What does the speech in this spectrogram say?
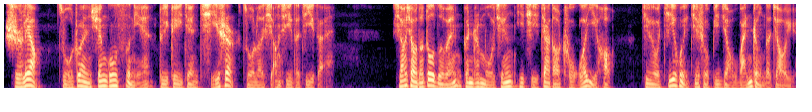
史料《左传》宣公四年对这件奇事做了详细的记载。小小的窦子文跟着母亲一起嫁到楚国以后，就有机会接受比较完整的教育，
